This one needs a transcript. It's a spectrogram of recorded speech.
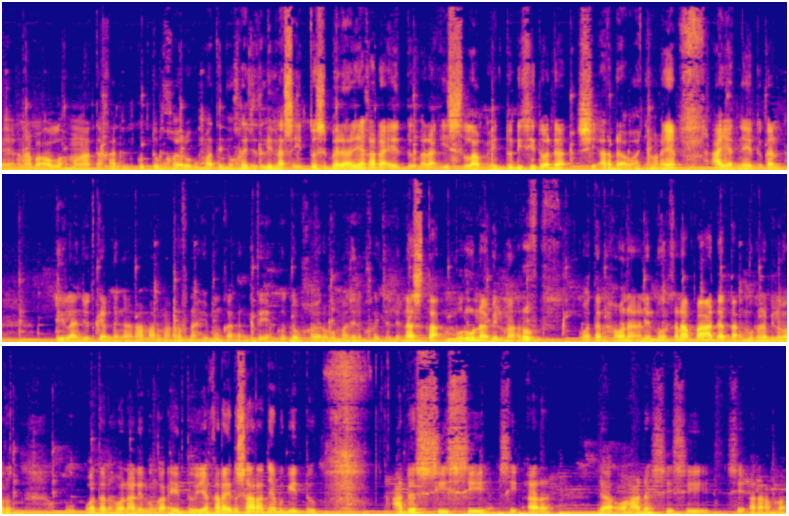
Ya, kenapa Allah mengatakan kutub khairu umatin ukhrijat itu sebenarnya karena itu karena Islam itu di situ ada syiar dakwahnya. Makanya ayatnya itu kan dilanjutkan dengan amar ma'ruf nahi munkar gitu ya kutub khairu umatin ukhrijat linas ta'muruna bil ma'ruf wa tanhauna 'anil munkar. Kenapa ada ta'muruna bil ma'ruf wa tanhauna 'anil munkar itu? Ya karena itu syaratnya begitu. Ada sisi syiar dakwah ada sisi si arah amar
